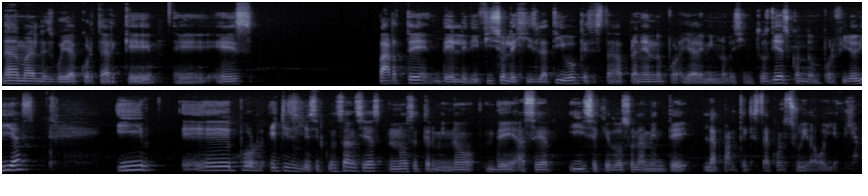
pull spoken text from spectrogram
Nada más les voy a cortar que eh, es parte del edificio legislativo que se estaba planeando por allá de 1910 con don Porfirio Díaz y eh, por X y Y circunstancias no se terminó de hacer y se quedó solamente la parte que está construida hoy en día.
